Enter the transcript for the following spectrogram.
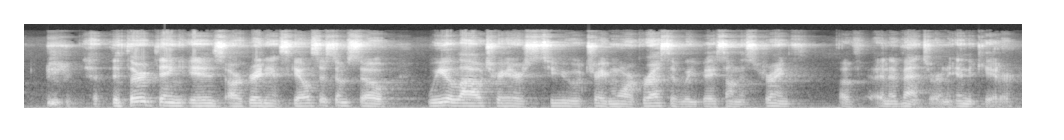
the third thing is our gradient scale system. So we allow traders to trade more aggressively based on the strength of an event or an indicator.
